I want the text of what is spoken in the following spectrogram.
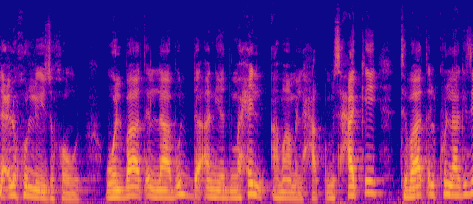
ልዕሊ ኩሉ እዩ ዝኸውን ወልባጥል ላቡድ ኣን የድመሒል ኣማም ልሓቅ ምስ ሓቂ እቲ ባጥል ኩላ ግዜ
